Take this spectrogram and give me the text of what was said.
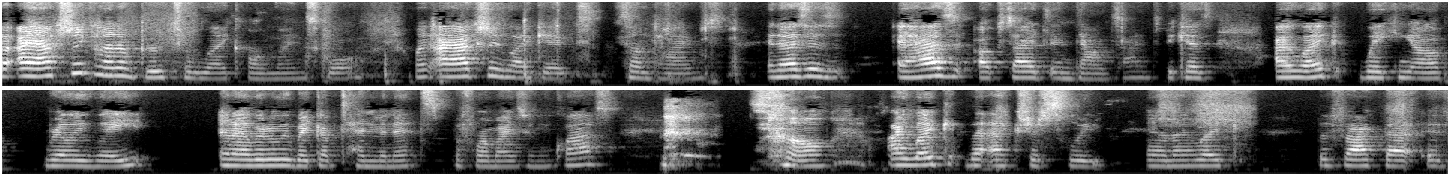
But I actually kind of grew to like online school. Like I actually like it sometimes. It has its, it has upsides and downsides because I like waking up really late and I literally wake up 10 minutes before my Zoom class. so, I like the extra sleep and I like the fact that if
